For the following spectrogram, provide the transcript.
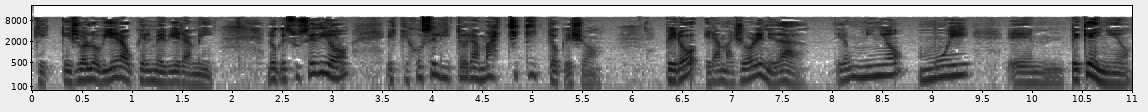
que, que yo lo viera o que él me viera a mí. Lo que sucedió es que Joselito era más chiquito que yo, pero era mayor en edad. Era un niño muy eh, pequeño.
